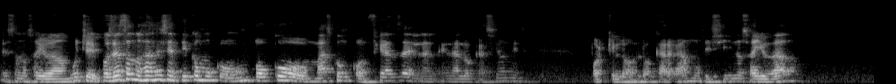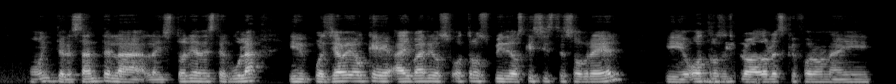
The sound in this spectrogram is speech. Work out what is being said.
Eso nos ha ayudado mucho. Y pues eso nos hace sentir como, como un poco más con confianza en, la- en las locaciones, porque lo, lo cargamos y sí nos ha ayudado. oh, interesante la, la historia de este Gula, y pues ya veo que hay varios otros videos que hiciste sobre él, y otros exploradores que fueron ahí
